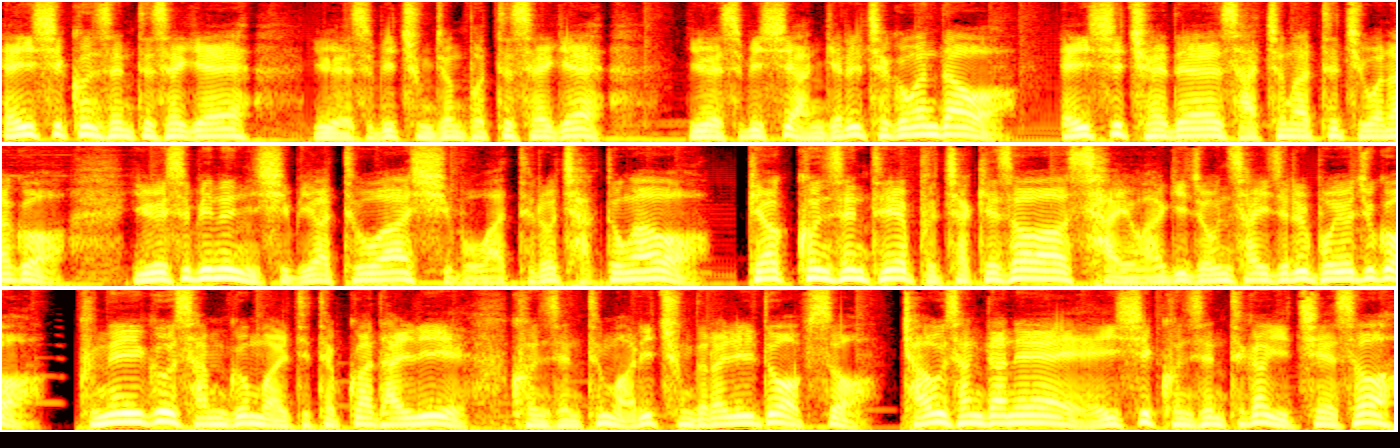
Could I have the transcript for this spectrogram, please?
AC 콘센트 3개, USB 충전 포트 3개, USB-C 1개를 제공한다오. AC 최대 4000W 지원하고 USB는 12W와 15W로 작동하오. 벽 콘센트에 부착해서 사용하기 좋은 사이즈를 보여주고 국내 2구 3구 멀티탭과 달리 콘센트 머리 충돌할 일도 없어 좌우 상단에 AC 콘센트가 위치해서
